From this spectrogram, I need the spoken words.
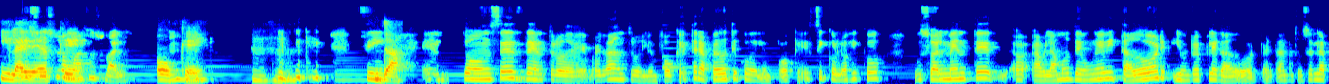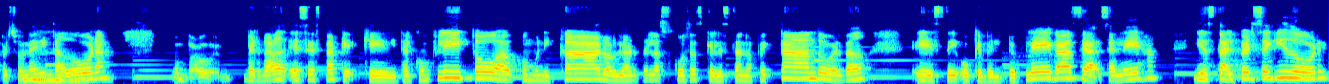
Y la idea es, lo más usual. Ok. sí, ya. entonces dentro de, ¿verdad? Dentro del enfoque terapéutico, del enfoque psicológico, usualmente hablamos de un evitador y un replegador, ¿verdad? Entonces la persona evitadora, ¿verdad? Es esta que, que, evita el conflicto, a comunicar o hablar de las cosas que le están afectando, ¿verdad? Este, o que replega, se, se aleja. Y está el perseguidor,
